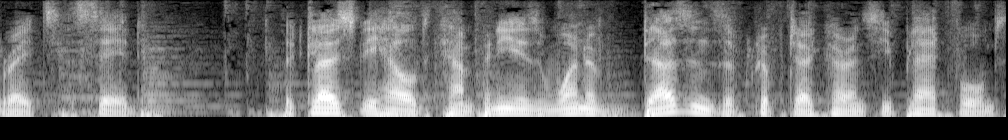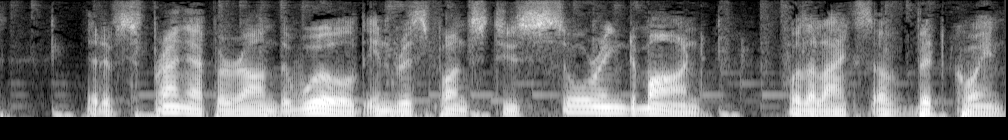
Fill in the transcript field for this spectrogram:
Reitz said. The closely held company is one of dozens of cryptocurrency platforms that have sprung up around the world in response to soaring demand for the likes of Bitcoin.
